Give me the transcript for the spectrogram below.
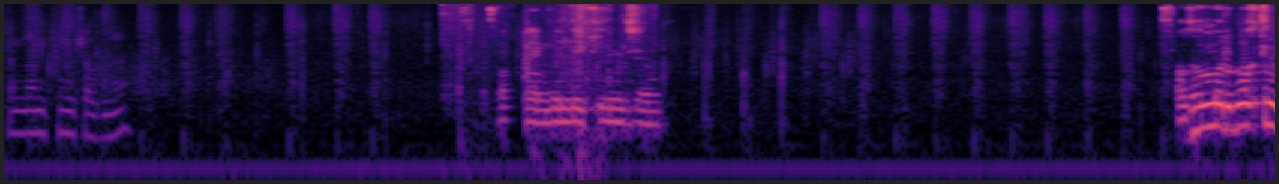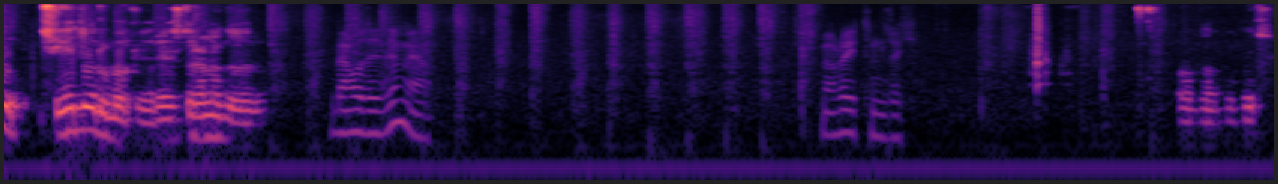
Sen de onun kilini çaldın ya. Ben bundakini canım. Adamlar baktım şeye doğru bakıyor, restorana doğru. Ben o dedim ya. Ben oraya gittim direkt. Olabilir.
